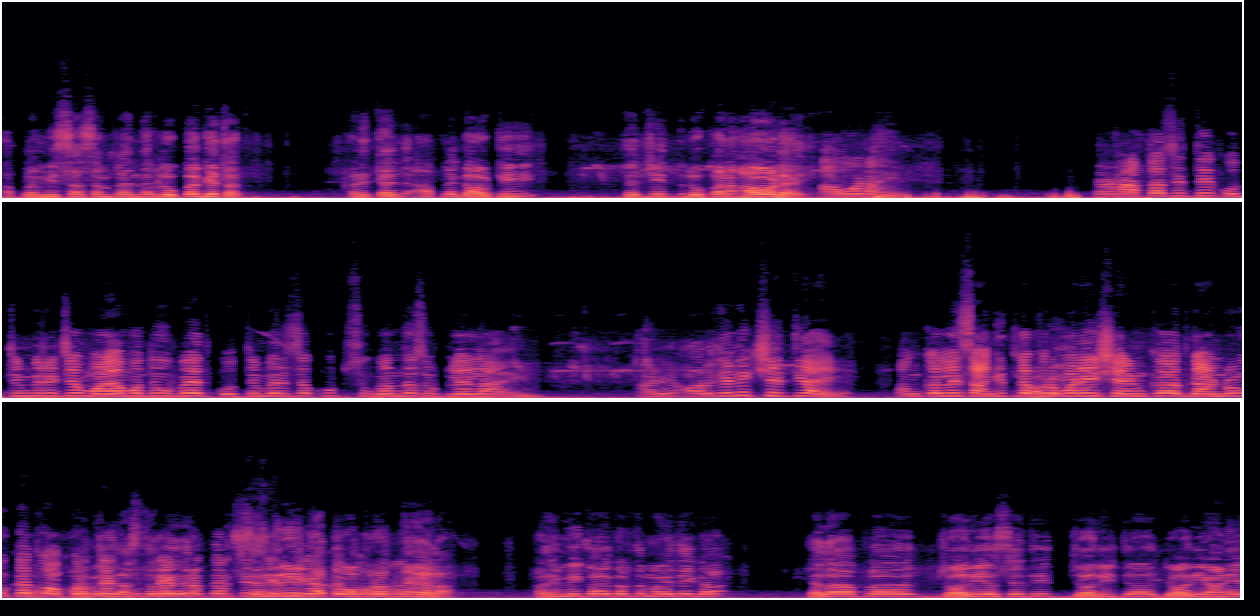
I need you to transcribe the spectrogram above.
आपला मिसा संपल्यानंतर लोक घेतात. आणि त्या आपल्या गावठी त्याची लोकांना आवड आहे. आवड आहे. कारण आताच इथे कोथिंबिरीच्या मळ्यामध्ये उभे आहेत. कोथिंबिरीचा खूप सुगंध सुटलेला आहे. आणि ऑर्गॅनिक शेती आहे. अंकलने सांगितल्याप्रमाणे शेणखत गांडूळ खत आम्ही वापरतायत जास्त कुठल्याही प्रकारचे सेंद्रिय खत वापरत नाही याला. आणि मी काय करतो माहिती आहे का? याला आपलं ज्वारी असते ती ज्वारीचं ज्वारी आणि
